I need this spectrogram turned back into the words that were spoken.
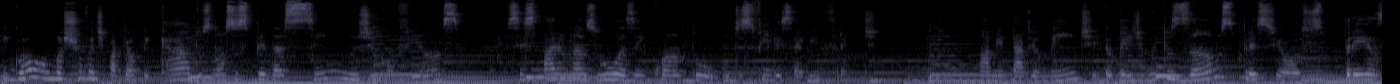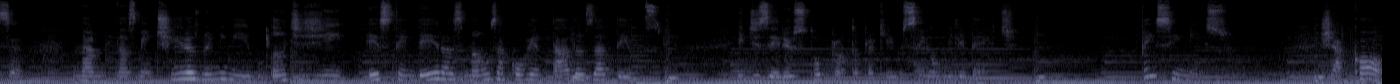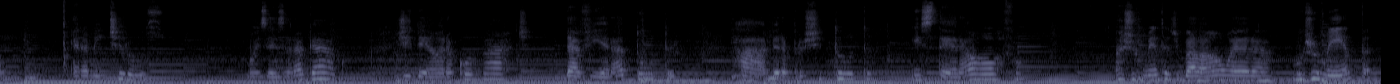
Igual a uma chuva de papel picado, os nossos pedacinhos de confiança se espalham nas ruas enquanto o desfile segue em frente. Lamentavelmente, eu perdi muitos anos preciosos presa na, nas mentiras do inimigo antes de estender as mãos acorrentadas a Deus e dizer: Eu estou pronta para que o Senhor me liberte. Pense nisso. Jacó era mentiroso, Moisés era gago, Gideão era covarde, Davi era adúltero, Raabe era prostituta, Esther era órfã, a jumenta de Balaão era uma jumenta.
